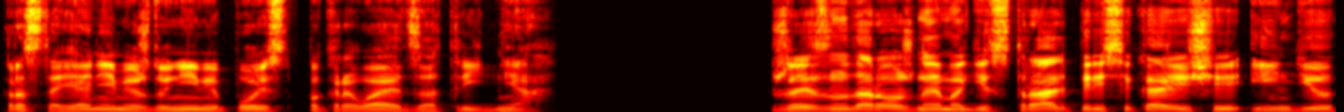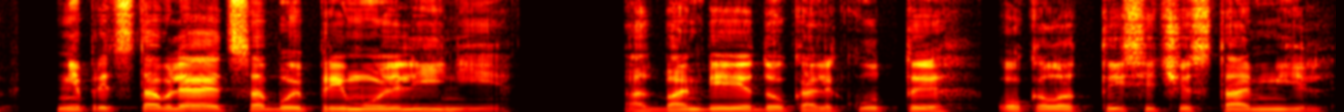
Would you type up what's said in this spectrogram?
Расстояние между ними поезд покрывает за три дня. Железнодорожная магистраль, пересекающая Индию, не представляет собой прямой линии. От Бомбея до Калькутты около 1100 миль,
